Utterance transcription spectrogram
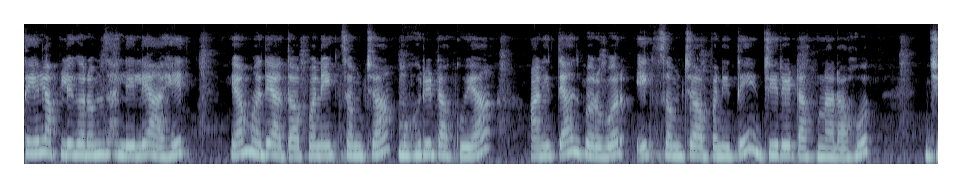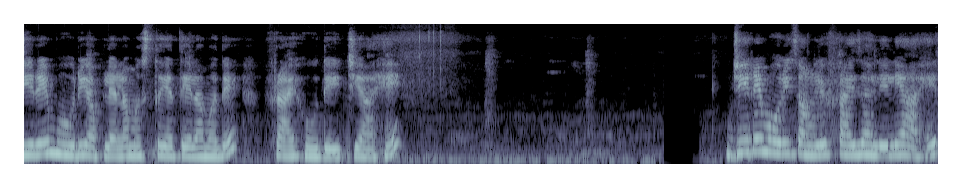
तेल आपले गरम झालेले आहेत. यामध्ये आता आपण एक चमचा मोहरी टाकूया आणि त्याचबरोबर एक चमचा आपण इथे जिरे टाकणार आहोत. जिरे मोहरी आपल्याला मस्त या तेलामध्ये फ्राय होऊ द्यायची आहे. जिरे मोहरी चांगले फ्राय झालेले आहेत.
